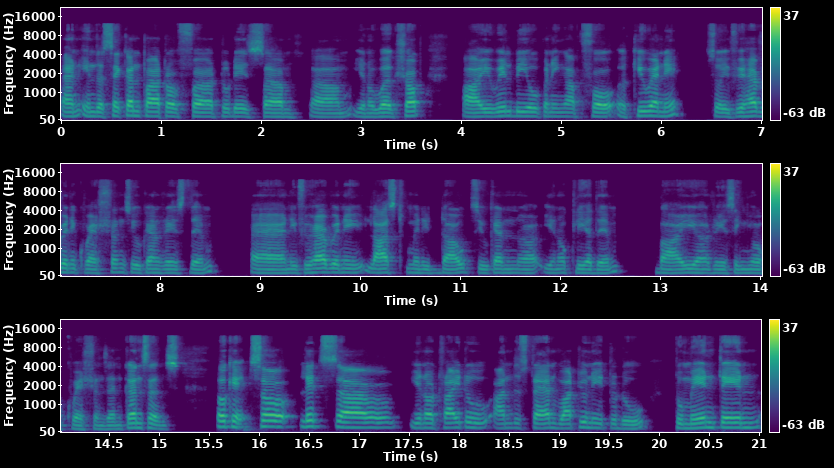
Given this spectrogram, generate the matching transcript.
And in the second part of uh, today's um, um, you know workshop, I will be opening up for a Q&A. So if you have any questions, you can raise them. And if you have any last minute doubts, you can uh, you know clear them by uh, raising your questions and concerns. Okay, so let's uh, you know try to understand what you need to do to maintain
